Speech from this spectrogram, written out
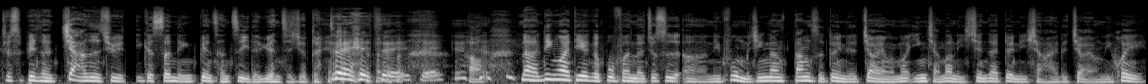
就是变成假日去一个森林，变成自己的院子，就对。对对对。好，那另外第二个部分呢，就是呃，你父母亲当当时对你的教养有没有影响到你现在对你小孩的教养？你会？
